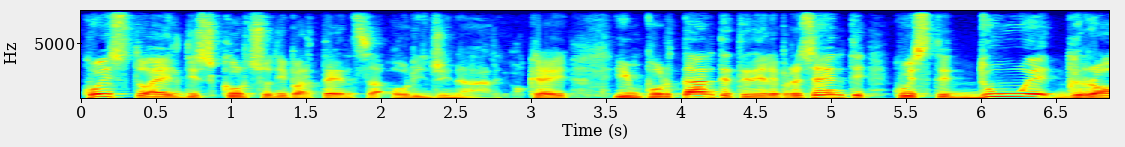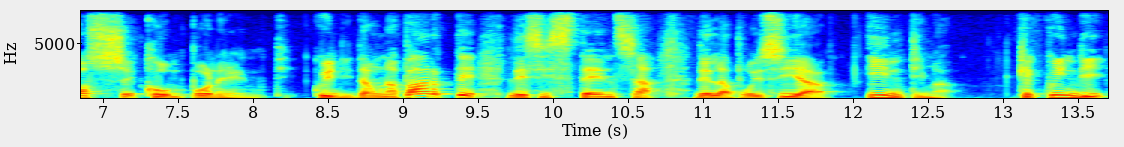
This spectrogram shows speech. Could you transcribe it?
questo è il discorso di partenza originale, ok? Importante tenere presenti queste due grosse componenti. Quindi da una parte l'esistenza della poesia intima, che quindi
